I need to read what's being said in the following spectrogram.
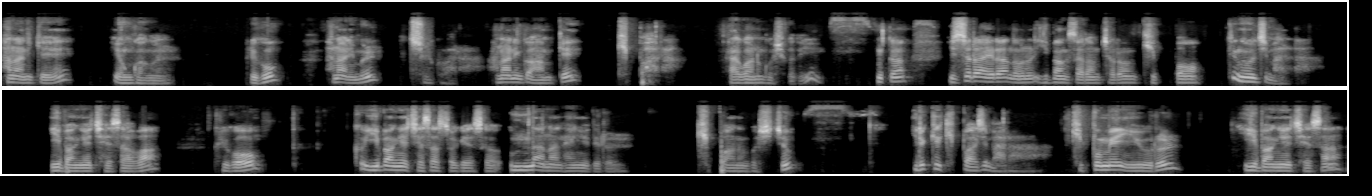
하나님께 영광을 그리고 하나님을 즐거워하라. 하나님과 함께 기뻐하라. 라고 하는 것이거든요. 그러니까 이스라엘아 너는 이방 사람처럼 기뻐 뛰놀지 말라. 이방의 제사와 그리고 그 이방의 제사 속에서 음란한 행위들을 기뻐하는 것이죠. 이렇게 기뻐하지 마라. 기쁨의 이유를 이방의 제사,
